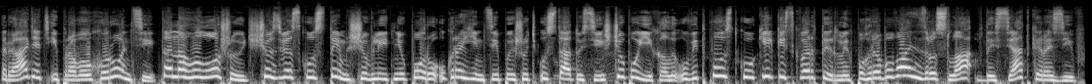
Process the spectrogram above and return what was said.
Радять і правоохоронці та наголошують, що в зв'язку з тим, що в літню пору українці пишуть у статусі, що поїхали у відпустку, кількість квартирних пограбувань зросла в десятки разів.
